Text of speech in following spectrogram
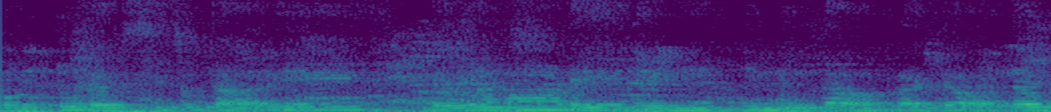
ಕೊಟ್ಟು ರಕ್ಷಿಸುತ್ತಾಯೇ ದಯ ಮಾಡೇ ದೇವಿ ನಿಂತ ಪ್ರಸಾದವ.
